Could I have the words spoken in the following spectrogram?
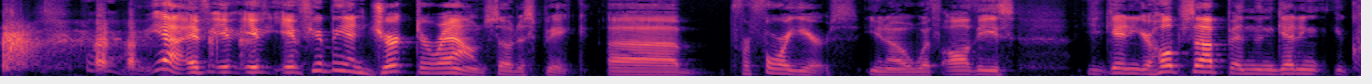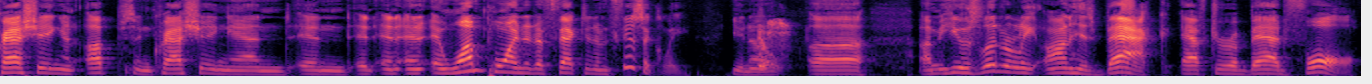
yeah, if, if if if you're being jerked around, so to speak, uh, for four years, you know, with all these you getting your hopes up and then getting crashing and ups and crashing and and and and, and at one point it affected him physically. You know, uh, I mean, he was literally on his back after a bad fall,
